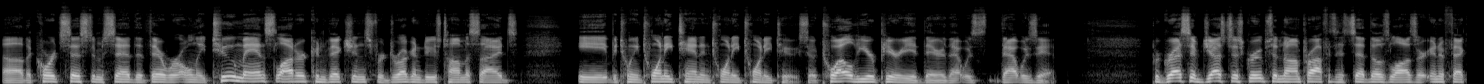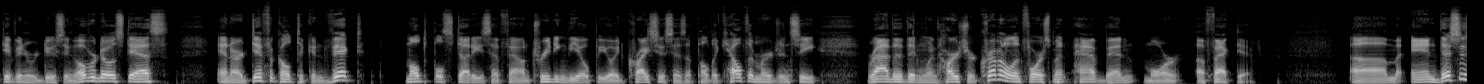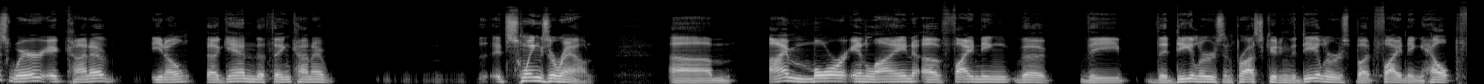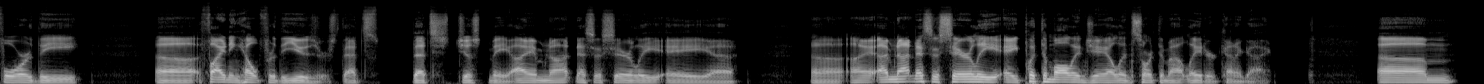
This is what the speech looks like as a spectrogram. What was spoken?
Uh, the court system said that there were only two manslaughter convictions for drug induced homicides eh, between 2010 and 2022. So 12 year period there. That was that was it. Progressive justice groups and nonprofits have said those laws are ineffective in reducing overdose deaths and are difficult to convict. Multiple studies have found treating the opioid crisis as a public health emergency rather than with harsher criminal enforcement have been more effective. Um, and this is where it kind of, you know, again, the thing kind of it swings around. Um, I'm more in line of finding the the the dealers and prosecuting the dealers, but finding help for the uh, finding help for the users. That's that's just me. I am not necessarily a uh, uh, I, I'm not necessarily a put them all in jail and sort them out later kind of guy. Um,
